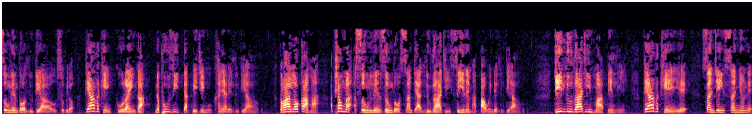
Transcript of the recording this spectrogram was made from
စုံလင်သောလူတစ်ယောက်ဆိုပြီးတော့ဘုရားသခင်ကိုယ်တိုင်ကနဖူးစည်းတက်ပေးခြင်းကိုခံရတဲ့လူတစ်ယောက်ကမ္ဘာလောကမှာအဖြောက်မတ်အစုံလင်ဆုံးသောစံပြလူသားကြီးစည်ရင်ထဲမှာပါဝင်တဲ့လူတစ်ယောက်ဒီလူသားကြီးမှာပင်လျင်ဘုရားသခင်ရဲ့စံချိန်စံညွှန်းနဲ့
